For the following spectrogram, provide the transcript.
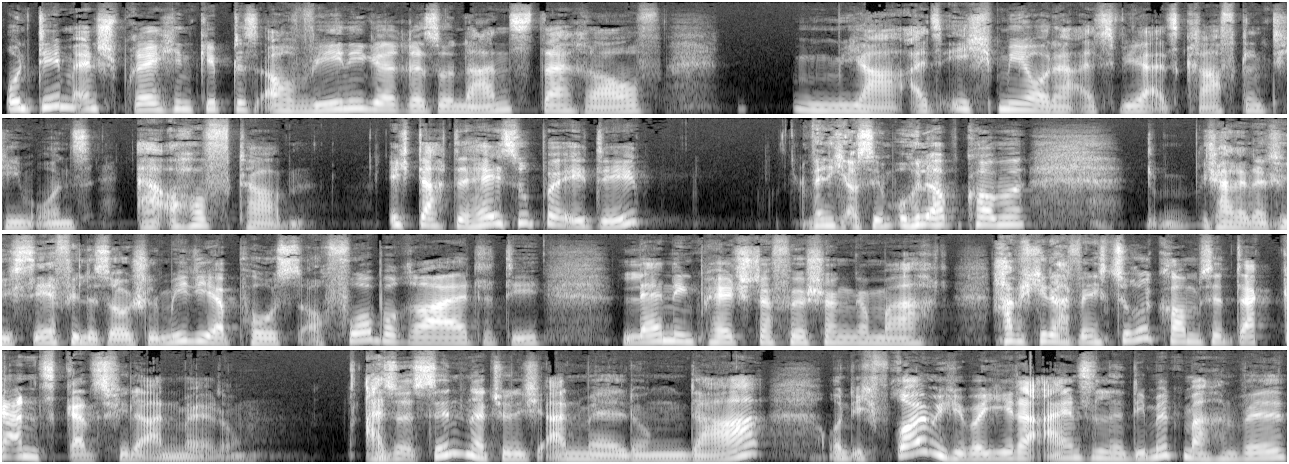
Und dementsprechend gibt es auch weniger Resonanz darauf, ja, als ich mir oder als wir als Krafteln-Team uns erhofft haben. Ich dachte, hey, super Idee. Wenn ich aus dem Urlaub komme, ich hatte natürlich sehr viele Social Media Posts auch vorbereitet, die Landingpage dafür schon gemacht, habe ich gedacht, wenn ich zurückkomme, sind da ganz, ganz viele Anmeldungen. Also es sind natürlich Anmeldungen da und ich freue mich über jede einzelne, die mitmachen will,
